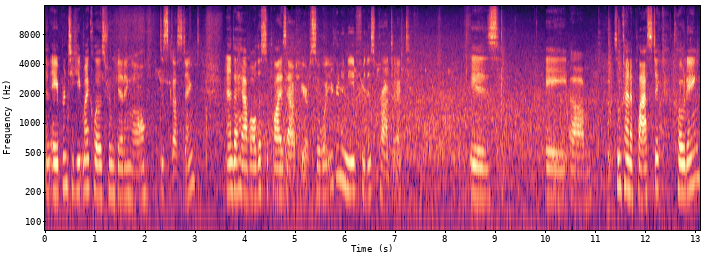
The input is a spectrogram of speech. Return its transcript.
an apron to keep my clothes from getting all disgusting. And I have all the supplies out here. So what you're going to need for this project is a um, some kind of plastic coating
